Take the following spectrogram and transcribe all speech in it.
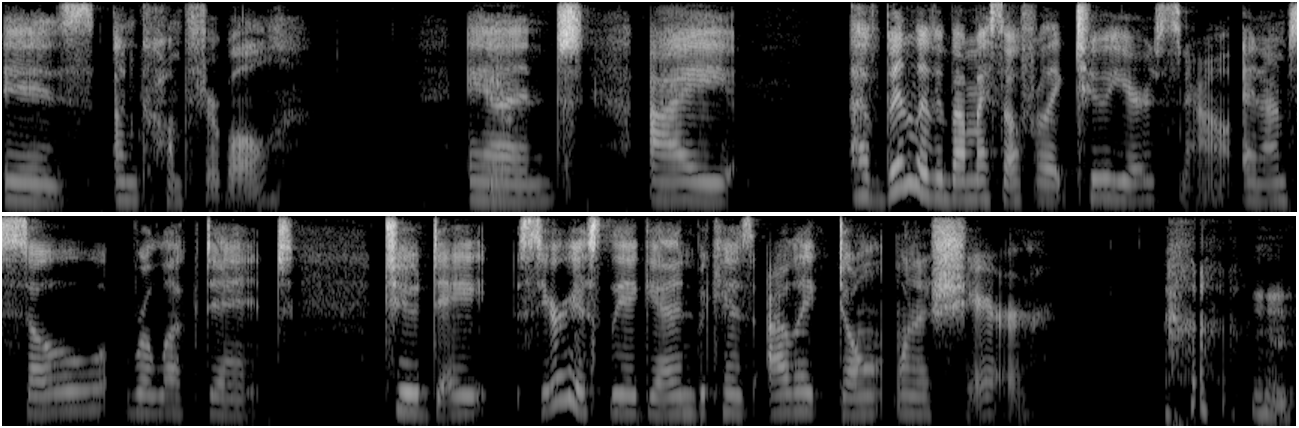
is uncomfortable. And I have been living by myself for like two years now, and I'm so reluctant to date seriously again because I like don't want to share Mhm.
